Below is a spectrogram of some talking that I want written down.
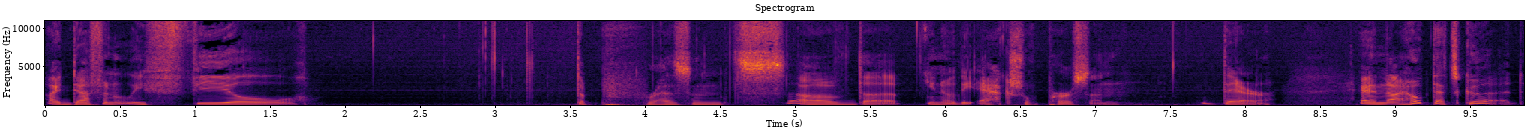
I definitely feel the presence of the you know the actual person there, and I hope that's good,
